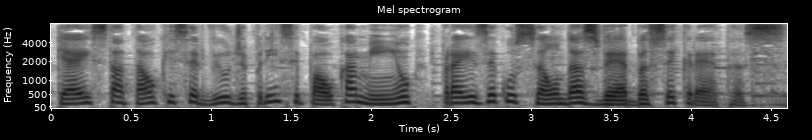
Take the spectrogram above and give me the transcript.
que é a estatal que serviu de principal caminho para a execução das verbas secretas.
